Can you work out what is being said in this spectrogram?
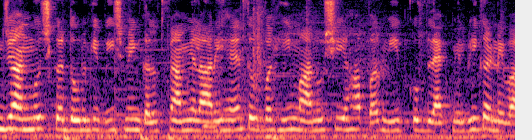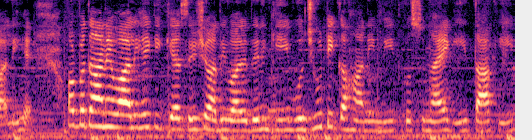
जानबूझकर दोनों के बीच में गलत फहमियाँ ला रही हैं तो वहीं मानुषी यहाँ पर मीत को ब्लैकमेल भी करने वाली है और बताने वाली है कि कैसे शादी वाले दिन की वो झूठी कहानी मीत को सुनाएगी ताकि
